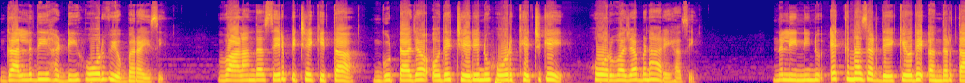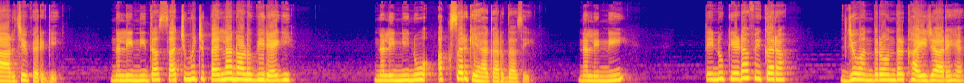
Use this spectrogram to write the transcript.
ਗੱਲ ਦੀ ਹੱਡੀ ਹੋਰ ਵੀ ਉੱਭਰ ਆਈ ਸੀ। ਵਾਲਾਂ ਦਾ ਸਿਰ ਪਿੱਛੇ ਕੀਤਾ ਗੁੱਟਾ ਜਾ ਉਹਦੇ ਚਿਹਰੇ ਨੂੰ ਹੋਰ ਖਿੱਚ ਕੇ ਹੋਰ ਵਜਾ ਬਣਾ ਰਿਹਾ ਸੀ। ਨਲੀਨੀ ਨੂੰ ਇੱਕ ਨਜ਼ਰ ਦੇ ਕੇ ਉਹਦੇ ਅੰਦਰ ਤਾਰ ਜੇ ਫਿਰ ਗਈ। ਨਲੀਨੀ ਤਾਂ ਸੱਚਮੁੱਚ ਪਹਿਲਾਂ ਨਾਲੋਂ ਵੀ ਰਹਿ ਗਈ। ਨਲਿਨੀ ਨੂੰ ਅਕਸਰ ਕਿਹਾ ਕਰਦਾ ਸੀ। ਨਲਿਨੀ, ਤੈਨੂੰ ਕਿਹੜਾ ਫਿਕਰ ਆ? ਜੋ ਅੰਦਰੋਂ ਅੰਦਰ ਖਾਈ ਜਾ ਰਿਹਾ। ਹੈ?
